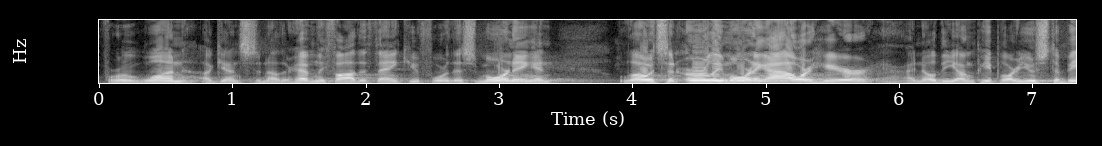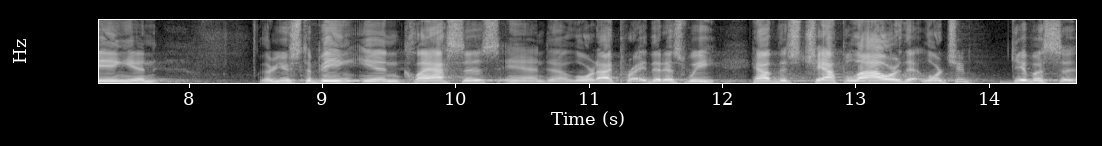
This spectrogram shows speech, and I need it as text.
for one against another. Heavenly Father, thank you for this morning. And although it's an early morning hour here, I know the young people are used to being in they're used to being in classes, and uh, Lord, I pray that as we have this chapel hour, that Lord, you give us a, uh,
